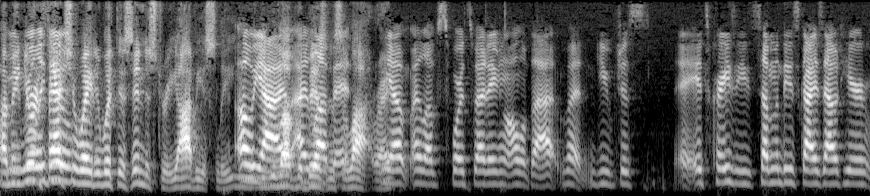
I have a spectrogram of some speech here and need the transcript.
I mean, you are really do. infatuated with this industry, obviously. Oh You- yeah, you love I, the I love business it. a lot, right? Yep, I love sports betting, all of that. But you've just, it's crazy. Some of these guys out here,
